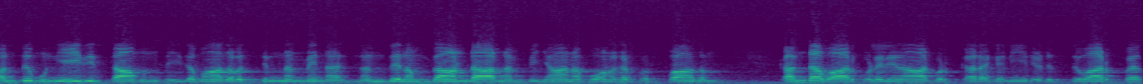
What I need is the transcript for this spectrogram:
வந்து முன் எய்தித்தாமுன் செய்த மாதவத்தின் நன்மை நந்து நம்பாண்டார் நம்பி ஞான போனகர் பொற்பாதம். கந்த வார்குழலினார் பொற்கரக நீர் எடுத்து வார்ப்ப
